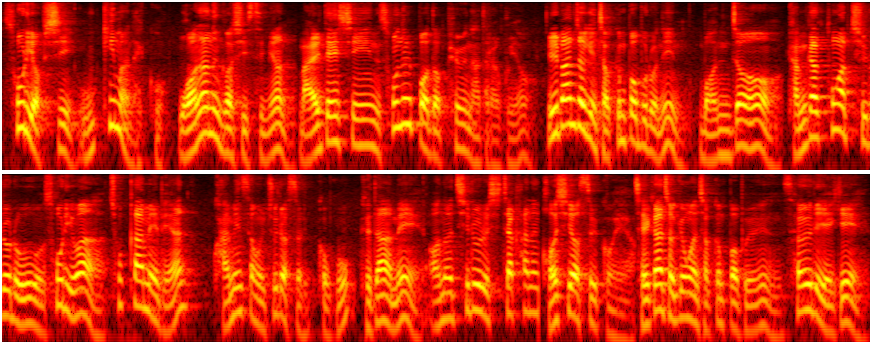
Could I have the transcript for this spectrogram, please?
소리 없이 웃기만 했고 원하는 것이 있으면 말 대신 손을 뻗어 표현하더라고요. 일반적인 접근법으로는 먼저 감각 통합 치료로 소리와 촉감에 대한 과민성을 줄였을 거고 그 다음에 언어 치료를 시작하는 것이었을 거예요. 제가 적용한 접근법은 서유리에게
